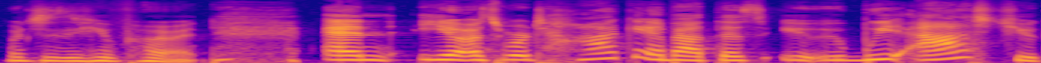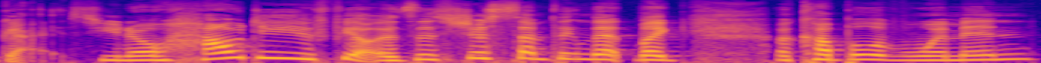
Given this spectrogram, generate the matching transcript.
which is a huge point. And you know, as we're talking about this, we asked you guys, you know, how do you feel? Is this just something that like a couple of women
